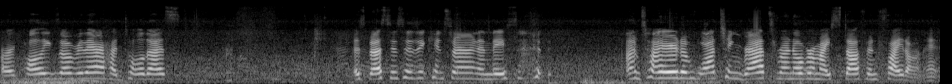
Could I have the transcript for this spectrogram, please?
Our colleagues over there had told us asbestos is a concern, and they said, I'm tired of watching rats run over my stuff and fight on it.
